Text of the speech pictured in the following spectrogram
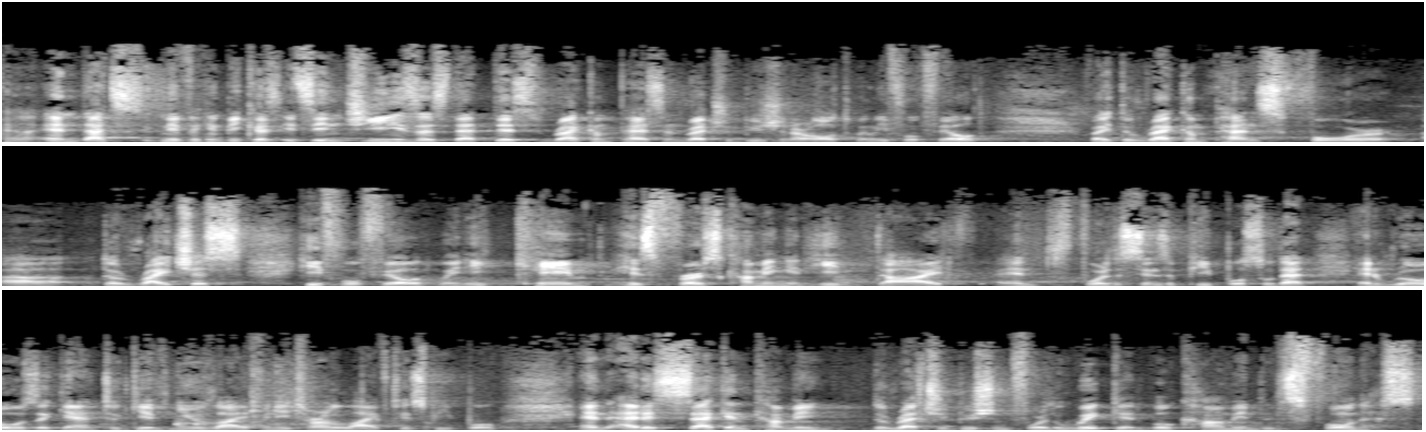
uh, and that's significant because it's in Jesus that this recompense and retribution are ultimately fulfilled right? The recompense for uh, the righteous he fulfilled when he came his first coming and he died and for the sins of people so that and rose again to give new life and eternal life to his people. And at his second coming, the retribution for the wicked will come in its fullness,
